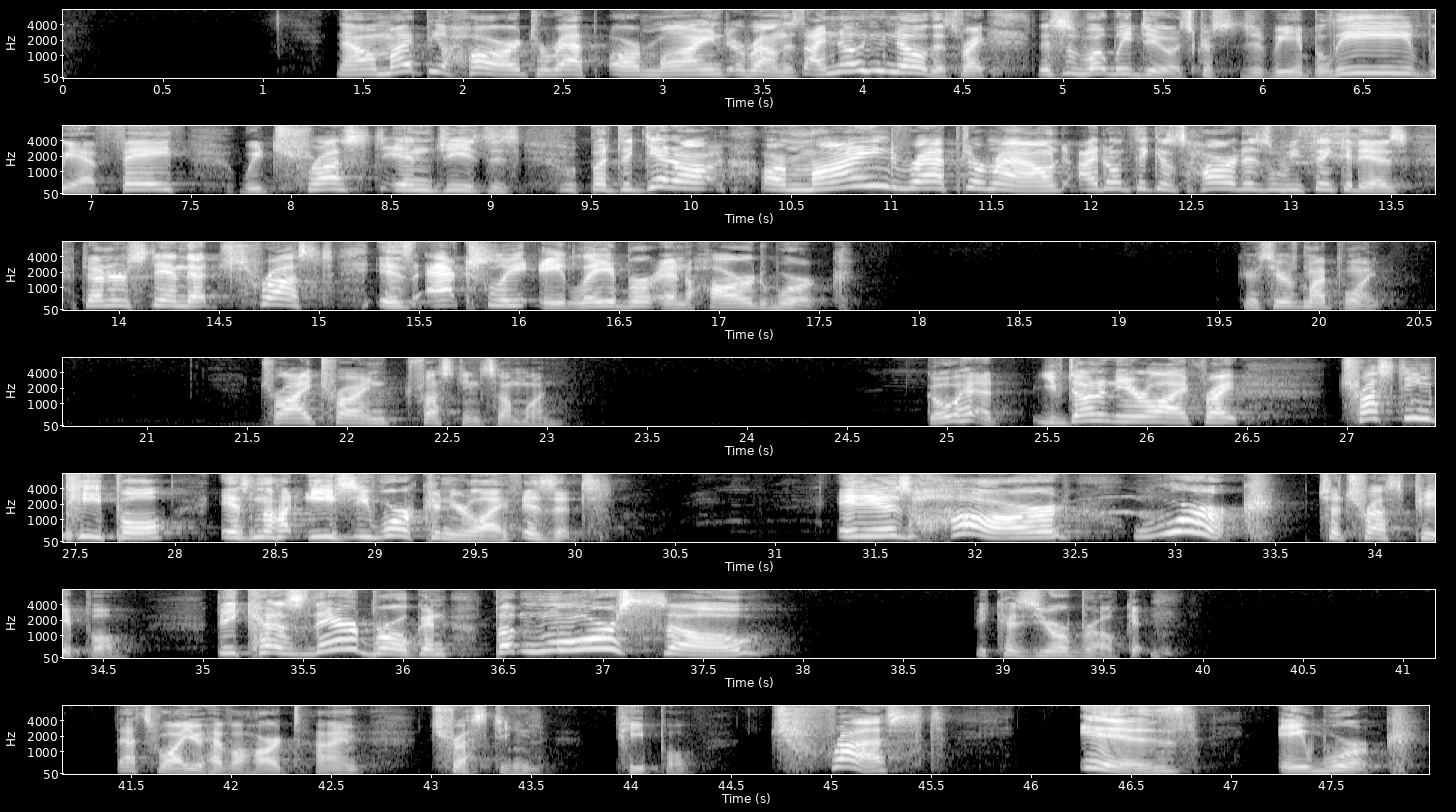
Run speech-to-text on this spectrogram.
Now, it might be hard to wrap our mind around this. I know you know this, right? This is what we do as Christians. We believe, we have faith, we trust in Jesus. But to get our, our mind wrapped around, I don't think as hard as we think it is to understand that trust is actually a labor and hard work. Because here's my point try trying trusting someone. Go ahead. You've done it in your life, right? Trusting people is not easy work in your life, is it? It is hard work to trust people because they're broken, but more so because you're broken. That's why you have a hard time trusting people. Trust is a work.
